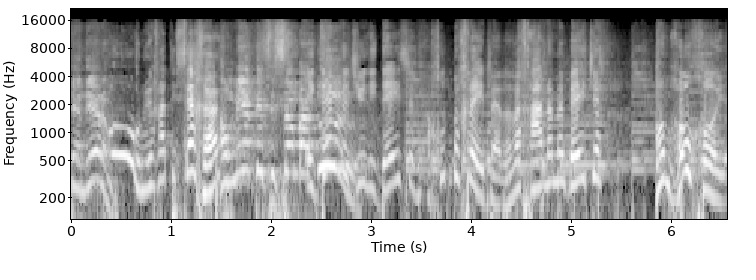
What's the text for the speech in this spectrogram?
entenderam? Oeh, nu gaat hij zeggen. Aumenta esse samba Ik denk dat jullie deze goed begrepen hebben. We gaan hem een beetje omhoog gooien.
